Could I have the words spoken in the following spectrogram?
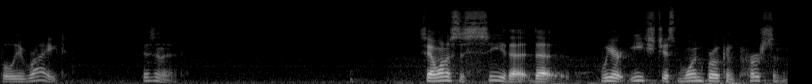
fully right, isn't it? See, I want us to see that, that we are each just one broken person.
